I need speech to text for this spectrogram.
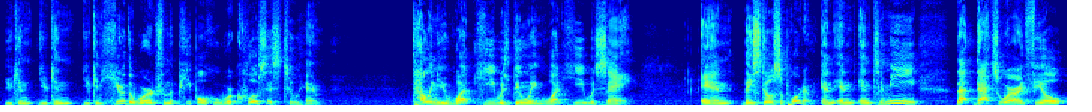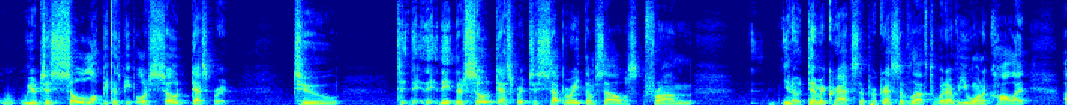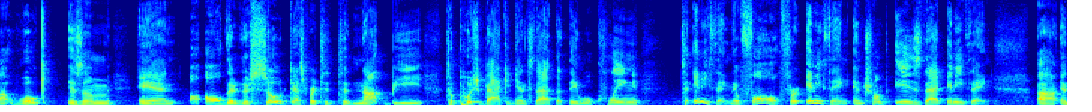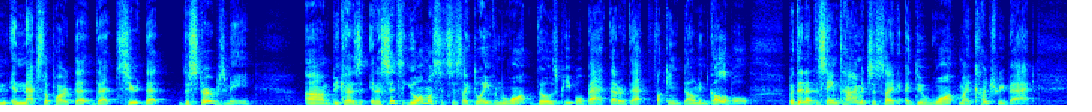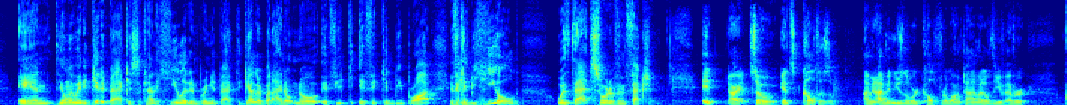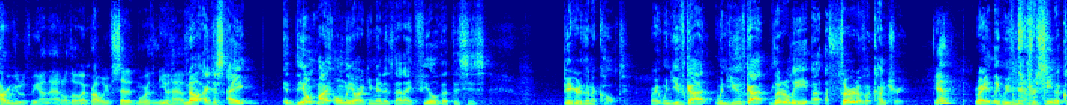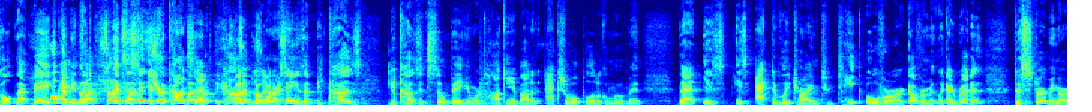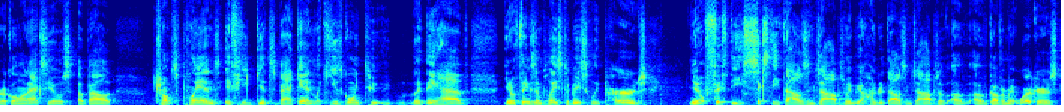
you can you can you can hear the word from the people who were closest to him telling you what he was doing, what he was saying, and they still support him. And and and to me, that that's where I feel we're just so lo- because people are so desperate to. to they, they, they're so desperate to separate themselves from, you know, Democrats, the progressive left, whatever you want to call it, uh, wokeism, and all. They're they're so desperate to to not be to push back against that that they will cling to anything. They'll fall for anything, and Trump is that anything. Uh, and and that's the part that that that disturbs me um, because in a sense you almost it's just like do I even want those people back that are that fucking dumb and gullible but then at the same time it's just like I do want my country back and the only way to get it back is to kind of heal it and bring it back together but I don't know if you if it can be brought if it can be healed with that sort of infection It all right. So it's cultism. I mean, I've been using the word cult for a long time. I don't think you've ever argued with me on that, although I probably have said it more than you have. No, I just I the my only argument is that I feel that this is bigger than a cult, right? When you've got when you've got literally a, a third of a country, Yeah. right? Like we've never seen a cult that big. Okay, I mean, like it's the, Size-wise, it's sure. the concept. but the concept is but there, what I'm saying is that because because it's so big, and we're talking about an actual political movement that is is actively trying to take over our government. Like I read a disturbing article on Axios about Trump's plans if he gets back in. Like he's going to like they have you know things in place to basically purge you know 50 60,000 jobs maybe 100,000 jobs of, of, of government workers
